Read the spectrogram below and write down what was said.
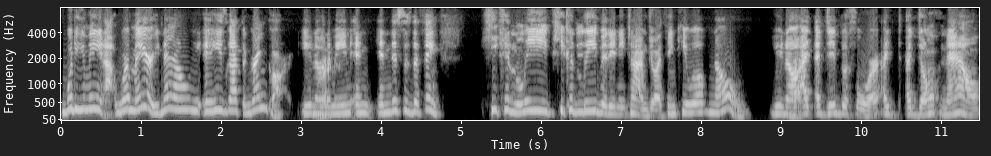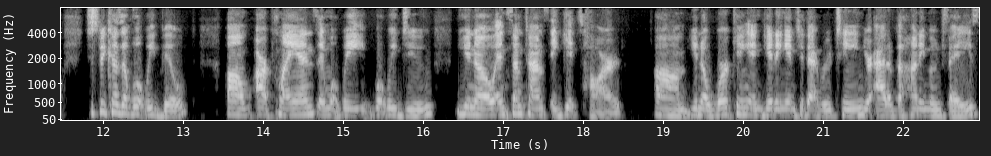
what do you mean? We're married now and he's got the green card. You know right. what I mean? And and this is the thing. He can leave, he could leave at any time. Do I think he will? No. You know, right. I, I did before. I, I don't now just because of what we built, um, our plans and what we what we do, you know, and sometimes it gets hard. Um, you know, working and getting into that routine, you're out of the honeymoon phase,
